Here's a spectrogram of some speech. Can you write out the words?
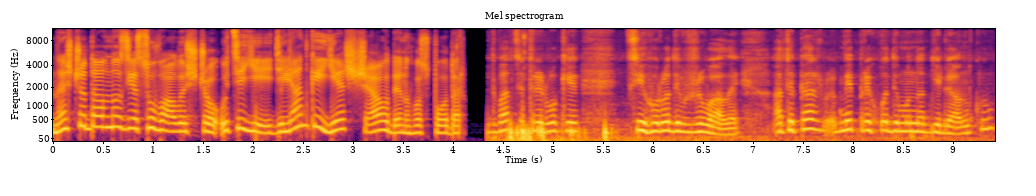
Нещодавно з'ясувалось, що у цієї ділянки є ще один господар. 23 роки ці городи вживали. А тепер ми приходимо на ділянку,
